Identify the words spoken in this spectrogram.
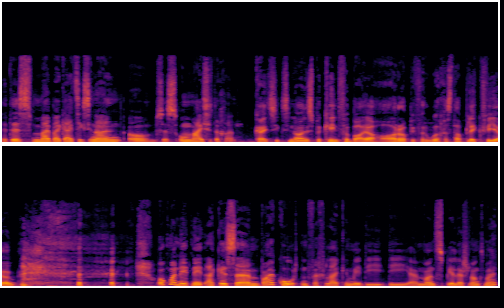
Dit is my by Gate 69 om soos om huise te gaan. Gate 69 is bekend vir baie hare op die verhoog. Is daar plek vir jou? Ook maar net net. Ek is ehm um, baie kort in vergelyking met die die uh, manspelers langs my.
